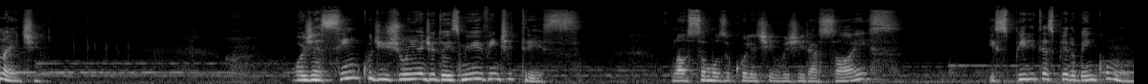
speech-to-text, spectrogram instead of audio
noite. Hoje é 5 de junho de 2023. Nós somos o coletivo Girassóis, espíritas pelo bem comum.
